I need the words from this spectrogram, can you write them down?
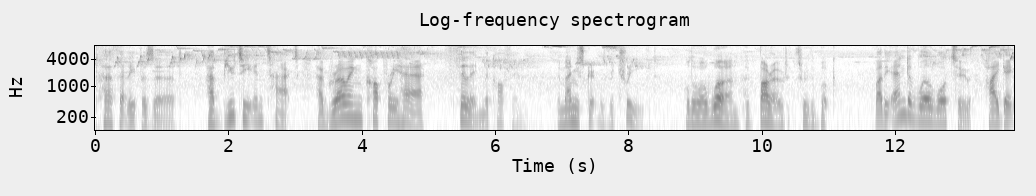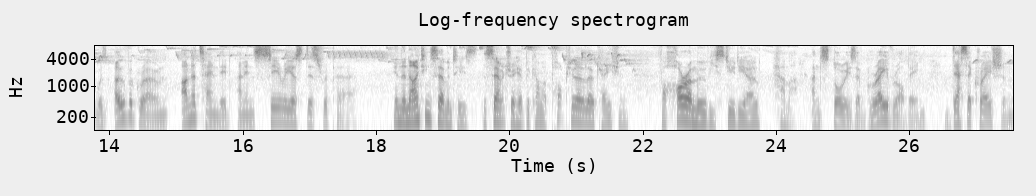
perfectly preserved, her beauty intact, her growing coppery hair filling the coffin. the manuscript was retrieved, although a worm had burrowed through the book. By the end of World War II, Highgate was overgrown, unattended, and in serious disrepair. In the 1970s, the cemetery had become a popular location for horror movie studio Hammer. And stories of grave robbing, desecration,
